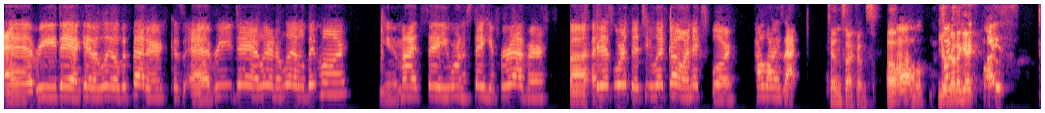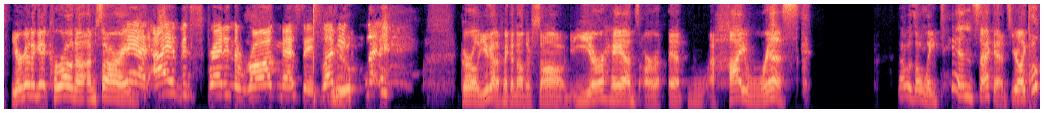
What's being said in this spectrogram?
Every day I get a little bit better because every day I learn a little bit more. You might say you want to stay here forever, but it is worth it to let go and explore. How long is that? 10 seconds. Oh, Oh, you're gonna get- twice. you're gonna get Corona. I'm sorry, Man, I have been spreading the wrong message. Let me. You- Let, girl. You got to pick another song. Your hands are at a high risk. That was only 10 seconds. You're like, oh,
